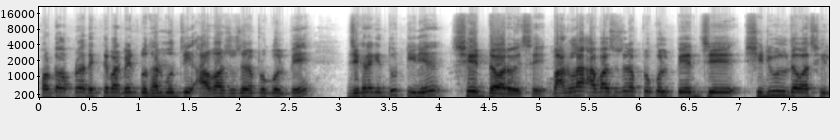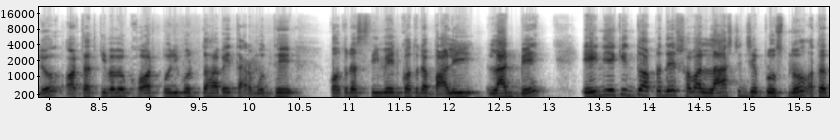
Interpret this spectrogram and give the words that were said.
ফটো আপনারা দেখতে পারবেন প্রধানমন্ত্রী আবাস যোজনা প্রকল্পে, যেখানে কিন্তু টিনের শেড দেওয়া রয়েছে। বাংলা আবাস যোজনা প্রকল্পের যে শিডিউল দেওয়া ছিল, অর্থাৎ কীভাবে ঘর তৈরি করতে হবে, তার মধ্যে কতটা সিমেন্ট, কতটা বালি লাগবে, এই নিয়ে কিন্তু আপনাদের সবার লাস্ট যে প্রশ্ন, অর্থাৎ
